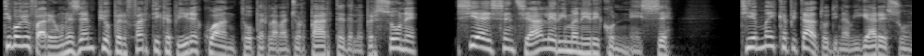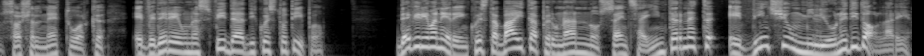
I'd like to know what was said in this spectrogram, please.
Ti voglio fare un esempio per farti capire quanto, per la maggior parte delle persone, sia essenziale rimanere connesse. Ti è mai capitato di navigare su un social network e vedere una sfida di questo tipo? Devi rimanere in questa baita per un anno senza internet e vinci un milione di dollari.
